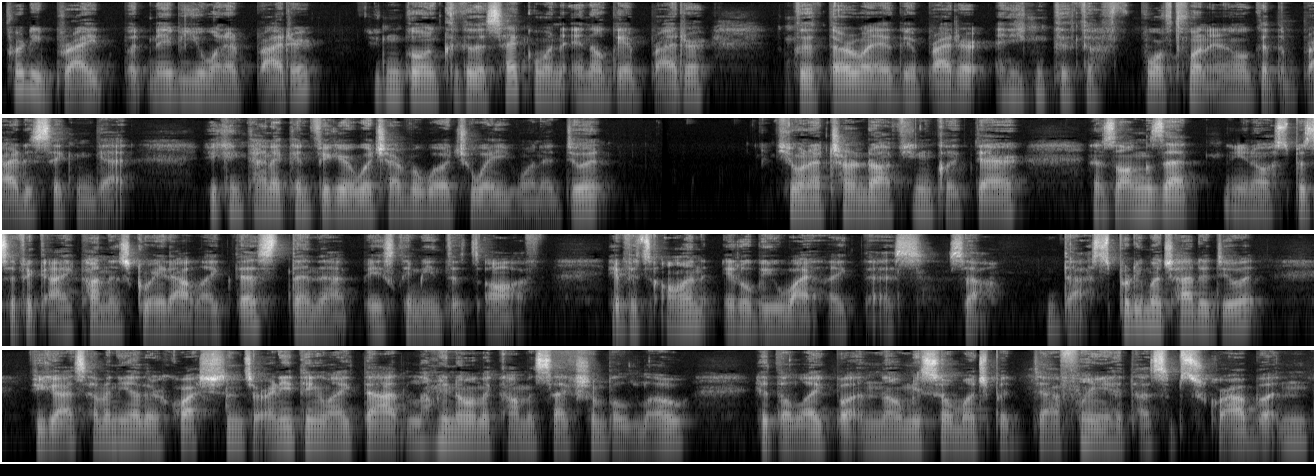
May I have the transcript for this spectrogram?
pretty bright, but maybe you want it brighter you can go and click the second one and it'll get brighter. Click the third one, it'll get brighter, and you can click the fourth one and it'll get the brightest it can get. You can kind of configure whichever which way you want to do it. If you want to turn it off, you can click there. And as long as that you know specific icon is grayed out like this, then that basically means it's off. If it's on, it'll be white like this. So that's pretty much how to do it. If you guys have any other questions or anything like that, let me know in the comment section below. Hit the like button, know me so much, but definitely hit that subscribe button.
